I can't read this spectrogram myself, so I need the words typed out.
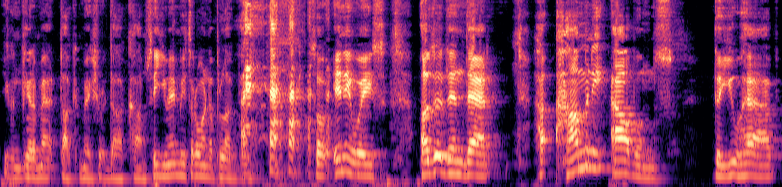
you can get them at documixery.com. See, you made me throw in a plug there. so, anyways, other than that, h- how many albums do you have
